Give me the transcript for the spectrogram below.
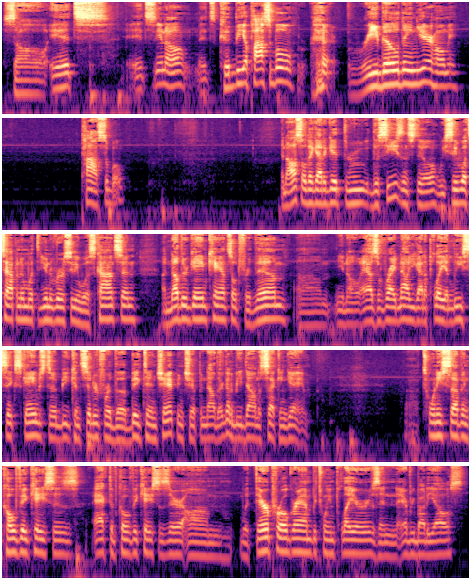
So it's it's you know it could be a possible rebuilding year, homie. Possible. And also they got to get through the season still. We see what's happening with the University of Wisconsin another game canceled for them. Um, you know, as of right now, you got to play at least six games to be considered for the Big Ten championship, and now they're going to be down to second game. Uh, 27 COVID cases, active COVID cases there um, with their program between players and everybody else.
